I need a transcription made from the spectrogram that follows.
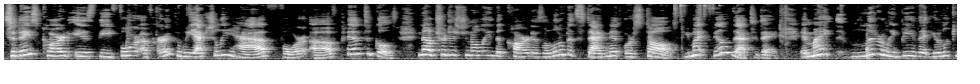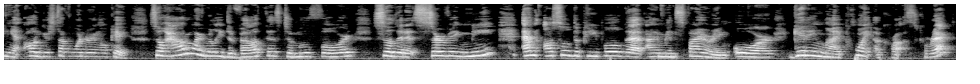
Today's card is the Four of Earth. We actually have Four of Pentacles. Now, traditionally, the card is a little bit stagnant or stalled. You might feel that today. It might literally be that you're looking at oh, all your stuff wondering, okay, so how do I really develop this to move forward so that it's serving me also the people that I'm inspiring or getting my point across, correct?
